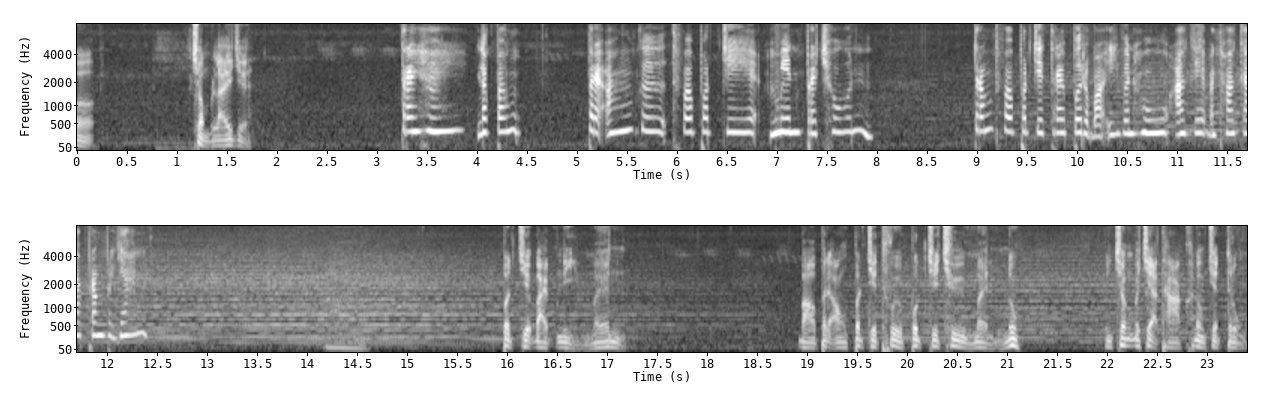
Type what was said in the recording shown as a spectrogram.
អឺចម្លែកទេត្រូវហើយលោកបងព្រះអង្គគឺធ្វើពុតជាមានប្រឈួនត្រង់ធ្វើពុតជាត្រូវពើរបស់អ៊ីវិនហ៊ូឲ្យគេបន្ថយការប្រុងប្រយ័ត្ន ពិតជាបែបនេះមែនបើព្រះអង្គពិតជាធ្វើពុតជាឈឺមែននោះអញ្ចឹងបញ្ជាក់ថាក្នុងចិត្តទ្រង់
